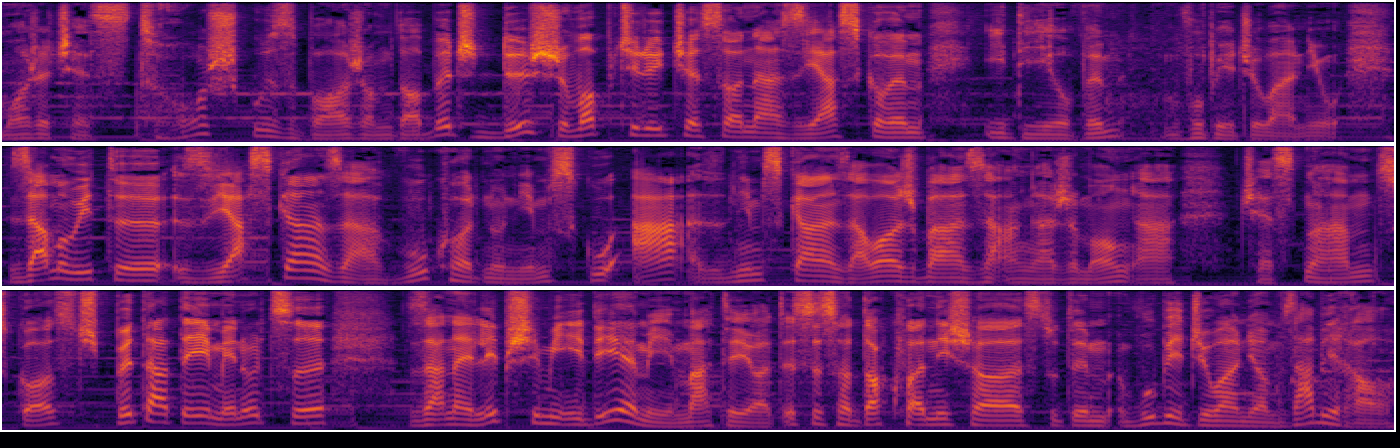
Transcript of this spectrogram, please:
możecie z troszku zbożom dobyć, gdyż wobczylicie so na zjaskowym idejowym wubiedżowaniu. Zamówity zjaska za wukodnu niemsku a niemska założba za angażement a czesnohamskość pyta tej minuty za najlepszymi idejami. Matejo, ty so dokładniejszo z tym wubiedżowaniem zabierał.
